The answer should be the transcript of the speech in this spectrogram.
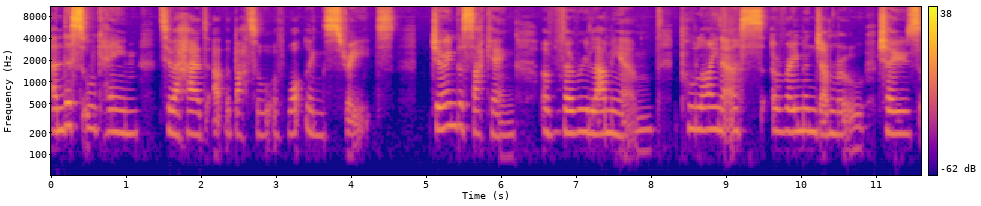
And this all came to a head at the Battle of Watling Street. During the sacking of Verulamium, Paulinus, a Roman general, chose,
